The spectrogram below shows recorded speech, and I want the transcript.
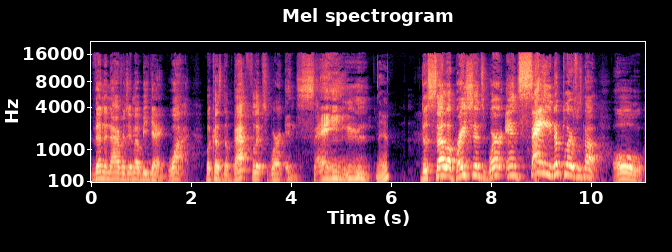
than an average MLB game. Why? Because the bat flips were insane. Yeah. The celebrations were insane. Them players was not, oh,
